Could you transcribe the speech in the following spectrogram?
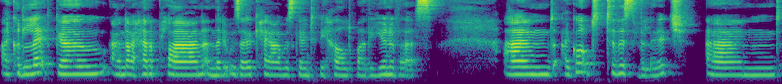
I could let go and I had a plan and that it was okay, I was going to be held by the universe. And I got to this village and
